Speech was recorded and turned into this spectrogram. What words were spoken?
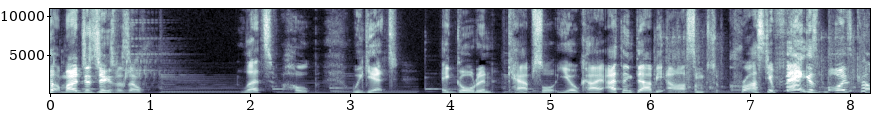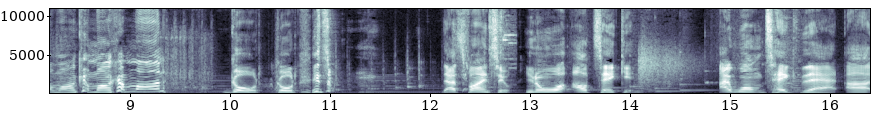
I might just jinx myself. Let's hope we get a golden capsule yokai. I think that'd be awesome. So cross your fingers, boys. Come on, come on, come on. Gold, gold. It's a... That's fine, too. You know what? I'll take it. I won't take that. Uh,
